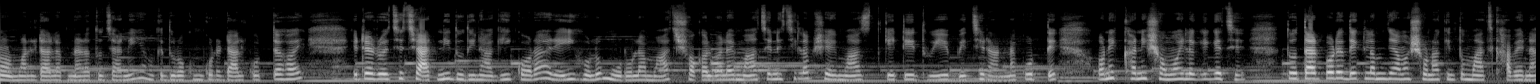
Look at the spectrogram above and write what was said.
নর্মাল ডাল আপনারা তো জানেই, আমাকে দুরকম করে ডাল করতে হয়। এটা রয়েছে চাটনি দুদিন আগেই করা, আর এই হলো মোরলা মাছ। সকালবেলায় মাছ এনেছিলাম, সেই মাছ কেটে ধুয়ে বেছে রান্না করতে অনেকখানি সময় লেগে গেছে। তো তারপরে দেখলাম যে আমার সোনা কিন্তু মাছ খাবে না,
